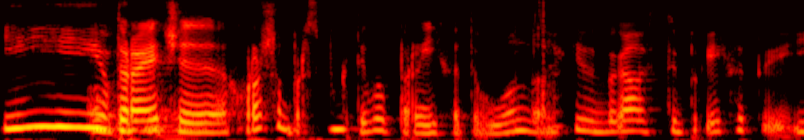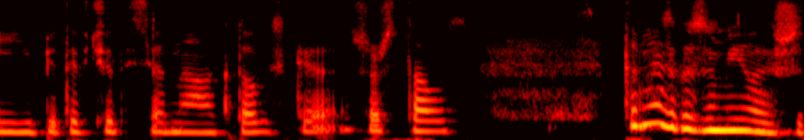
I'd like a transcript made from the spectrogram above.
І До речі, хороша перспектива переїхати в Лондон. так, і збиралася ти приїхати і піти вчитися на акторське. Що ж сталося? Та ми зрозуміли, що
